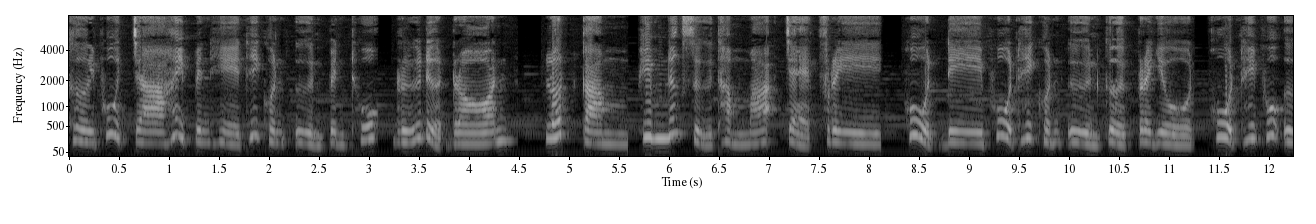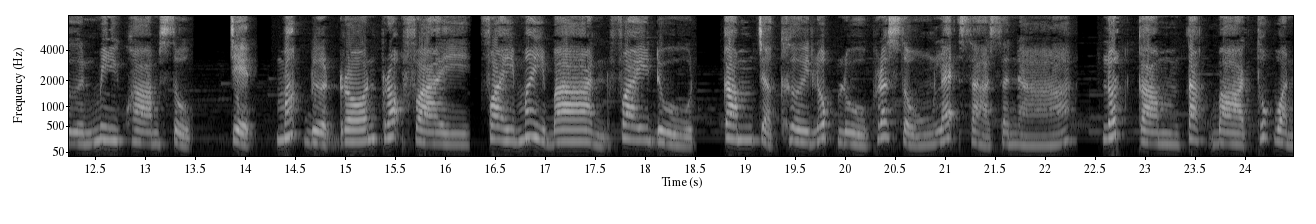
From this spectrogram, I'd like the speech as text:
เคยพูดจาให้เป็นเหตุให้คนอื่นเป็นทุกข์หรือเดือดร้อน ลดกรรม พิมพ์หนังสือธรรมะแจกฟรี พูดดีพูดให้คนอื่นเกิดประโยชน์ พูดให้ผู้อื่นมีความสุข 7. มักเดือดร้อนเพราะไฟ ไฟไหม้บ้าน ไฟดูด กรรมจะเคยลบหลู่พระสงฆ์และศาสนา ลดกรรมตักบาตรทุกวัน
